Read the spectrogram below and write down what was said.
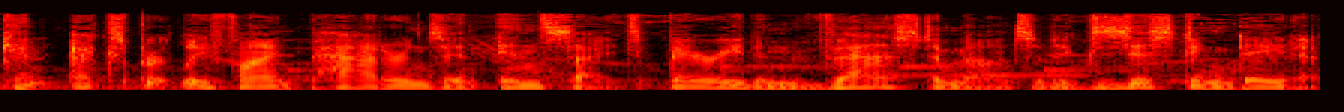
can expertly find patterns and insights buried in vast amounts of existing data.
